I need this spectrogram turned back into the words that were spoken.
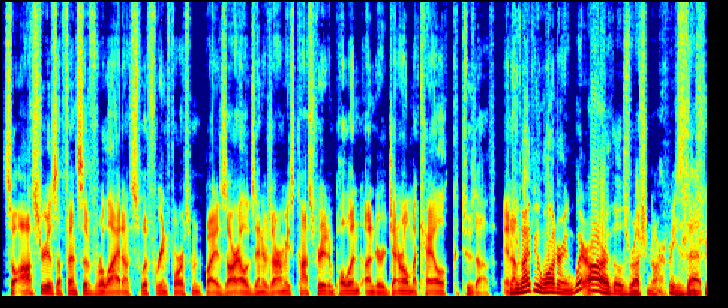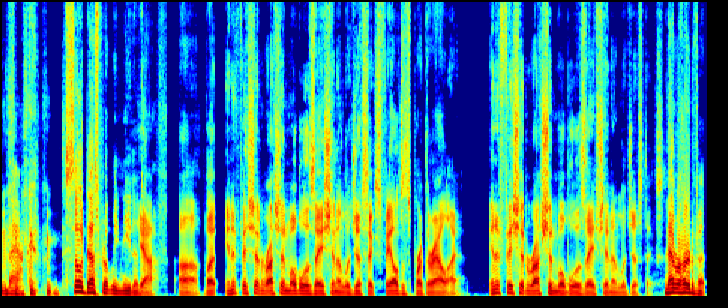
So Austria's offensive relied on swift reinforcement by Tsar Alexander's armies concentrated in Poland under General Mikhail Kutuzov. And you might be wondering, where are those Russian armies that Mack so desperately needed? Yeah, uh, but inefficient Russian mobilization and logistics failed to support their ally. Inefficient Russian mobilization and logistics. Never heard of it.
